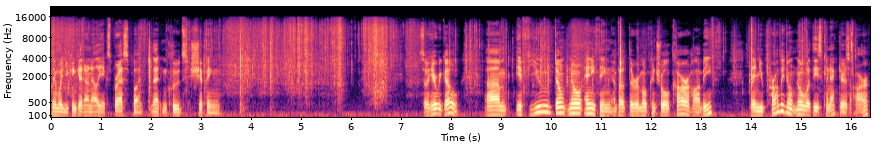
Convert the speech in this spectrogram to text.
than what you can get on AliExpress, but that includes shipping. So here we go. Um, if you don't know anything about the remote control car hobby, then you probably don't know what these connectors are.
